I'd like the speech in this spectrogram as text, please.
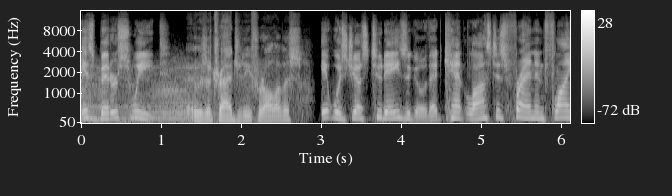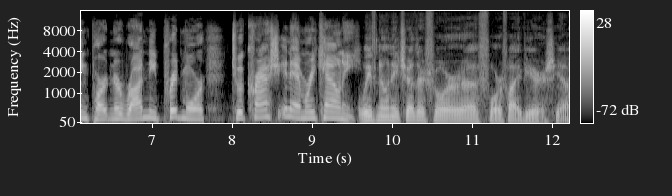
is bittersweet. It was a tragedy for all of us. It was just two days ago that Kent lost his friend and flying partner Rodney Pridmore to a crash in Emery County. We've known each other for uh, four or five years, yeah.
